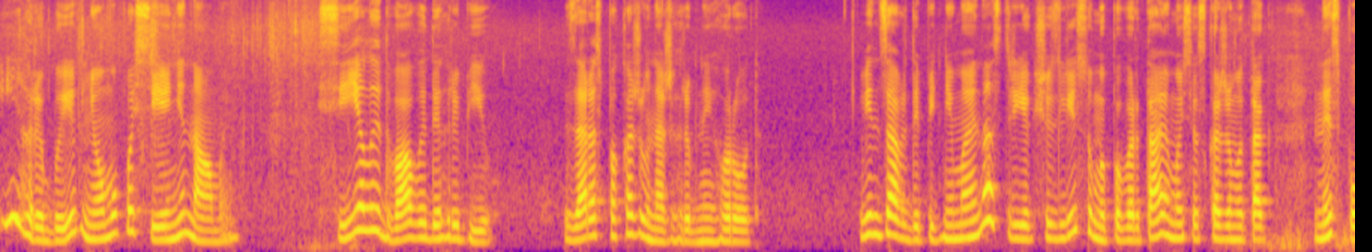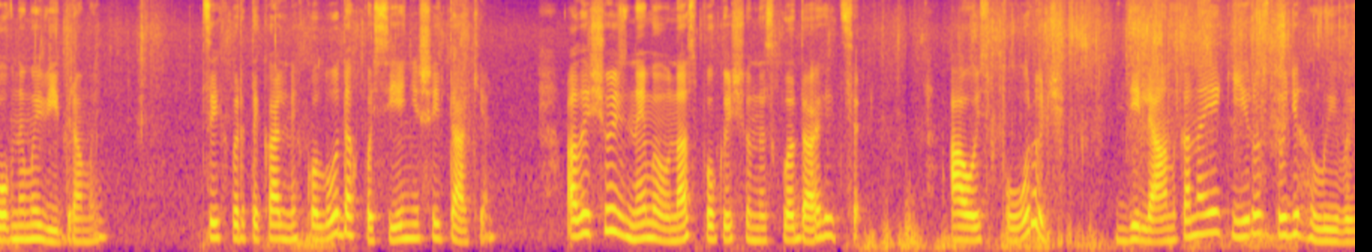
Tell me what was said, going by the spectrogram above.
і гриби в ньому посіяні нами. Сіяли два види грибів. Зараз покажу наш грибний город. Він завжди піднімає настрій, якщо з лісу ми повертаємося, скажімо так, не з повними відрами. В цих вертикальних колодах посіяні шейтаки. Але щось з ними у нас поки що не складається. А ось поруч ділянка, на якій ростуть гливи.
